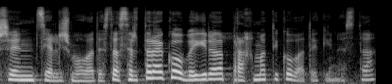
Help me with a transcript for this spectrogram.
esentzialismo bat, ez da zertarako begirada pragmatiko batekin, ez da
